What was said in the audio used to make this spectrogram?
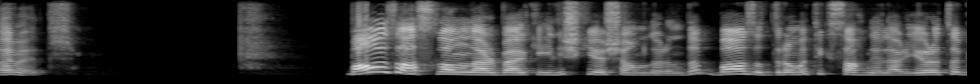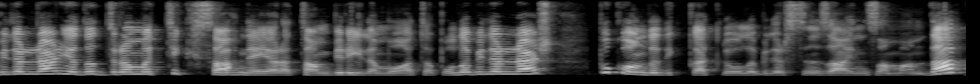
Evet. Bazı aslanlar belki ilişki yaşamlarında bazı dramatik sahneler yaratabilirler ya da dramatik sahne yaratan biriyle muhatap olabilirler. Bu konuda dikkatli olabilirsiniz aynı zamanda.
